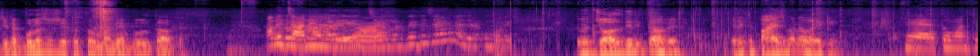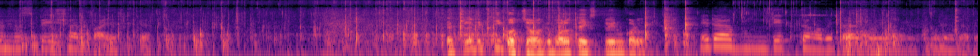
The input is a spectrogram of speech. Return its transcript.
যেটা বলেছ সেটা তো মানে বলতে হবে। আমি জানি না রে ভাই। বেঁধে যায় না যেরকম মনে এবার জল দিয়ে দিতে হবে? এটা কি পায়েস বানাবো নাকি? হ্যাঁ তোমার জন্য স্পেশাল পায়েসটা অ্যাকচুয়ালি কি করছ? আমাকে বলো তো এক্সপ্লেন করো। এটা দেখতে হবে তারপরে বোঝা যাবে।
